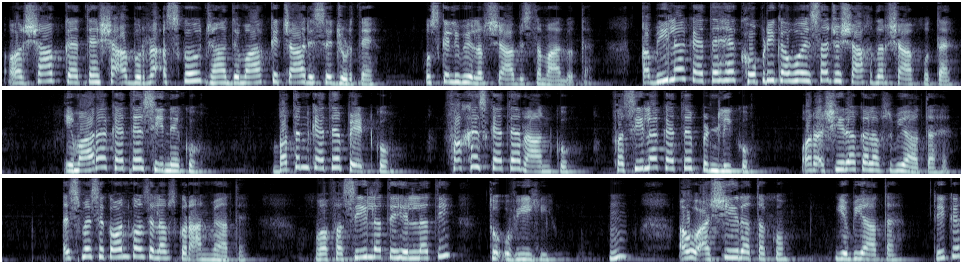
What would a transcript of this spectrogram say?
اور شاب کہتے ہیں شاب الرس کو، جہاں دماغ کے چار حصے جڑتے ہیں، اس کے لیے بھی لفظ شاب استعمال ہوتا ہے۔ قبیلہ کہتے ہیں کھوپڑی کا وہ حصہ جو شاخ در شاخ ہوتا ہے۔ امارا کہتے ہیں سینے کو۔ بتن کہتے ہیں پیٹ کو۔ فخص کہتے ہیں ران کو۔ فصیلا کہتے ہیں پنڈلی کو۔ اور اشیرا کا لفظ بھی آتا ہے۔ اس میں سے کون کون سے لفظ قرآن میں آتے ہیں؟ وہ فصیلت ہلتی تو اوی ہی او اشیرت یہ بھی آتا ہے، ٹھیک ہے؟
